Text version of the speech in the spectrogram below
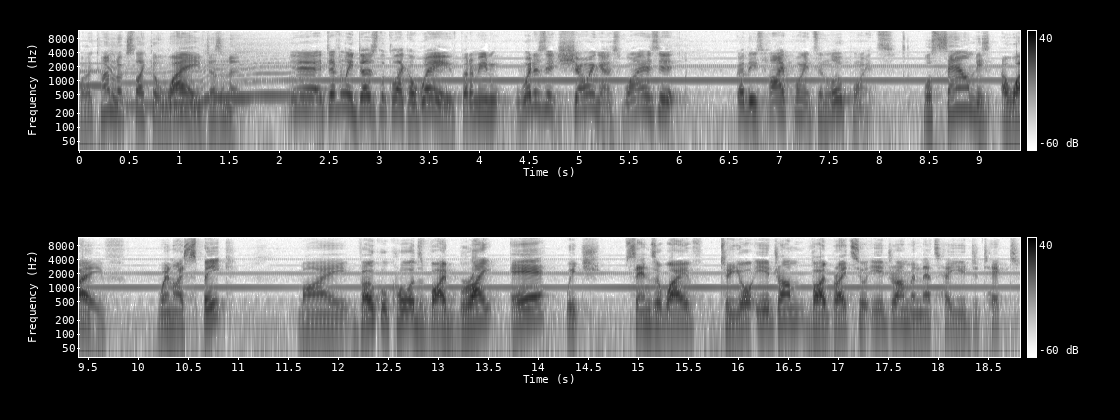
Well, it kind of looks like a wave, doesn't it? Yeah, it definitely does look like a wave, but I mean, what is it showing us? Why is it got these high points and low points? Well, sound is a wave. When I speak, my vocal cords vibrate air, which sends a wave to your eardrum, vibrates your eardrum, and that's how you detect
